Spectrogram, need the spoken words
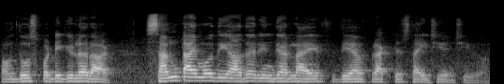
of those particular art, sometime or the other in their life, they have practiced Tai Chi and Qigong.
